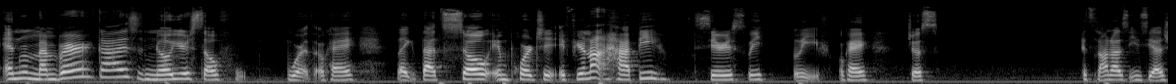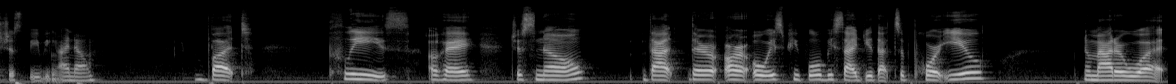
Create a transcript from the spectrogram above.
and remember guys know your self-worth okay like that's so important. If you're not happy, seriously, leave, okay? Just it's not as easy as just leaving, I know. But please, okay? Just know that there are always people beside you that support you no matter what,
